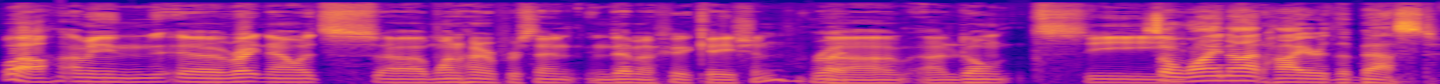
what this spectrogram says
Well, I mean, uh, right now it's uh, 100% indemnification. Right. Uh, I don't see. So why not hire the best?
